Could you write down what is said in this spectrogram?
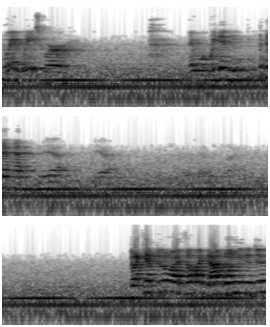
We had weeks where it, we didn't. Yeah. Yeah. But I kept doing what I felt like God wanted me to do.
